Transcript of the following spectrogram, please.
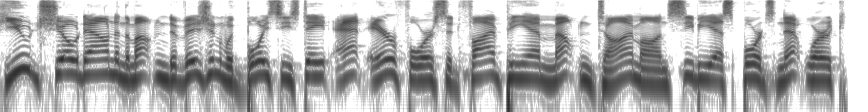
Huge showdown in the Mountain Division with Boise State at Air Force at 5 p.m. Mountain Time on CBS Sports Network.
